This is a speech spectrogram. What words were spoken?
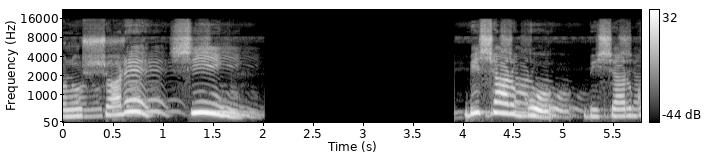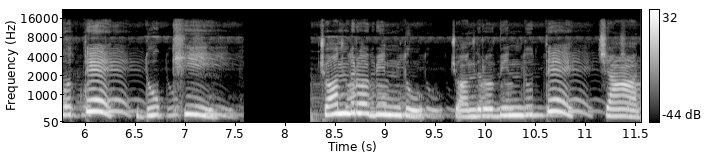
অনুস্বরে সিং বিসর্গ বিসর্গতে দুঃখী। চন্দ্রবিন্দু, চন্দ্রবিন্দুতে চাঁদ।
